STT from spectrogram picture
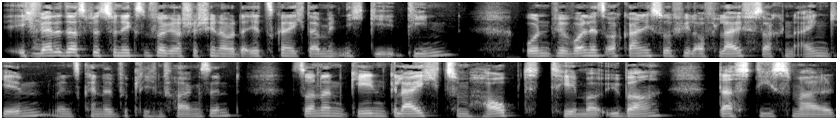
Ich Ja. werde das bis zur nächsten Folge recherchieren, aber jetzt kann ich damit nicht dienen. Und wir wollen jetzt auch gar nicht so viel auf Live-Sachen eingehen, wenn es keine wirklichen Fragen sind, sondern gehen gleich zum Hauptthema über, das diesmal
